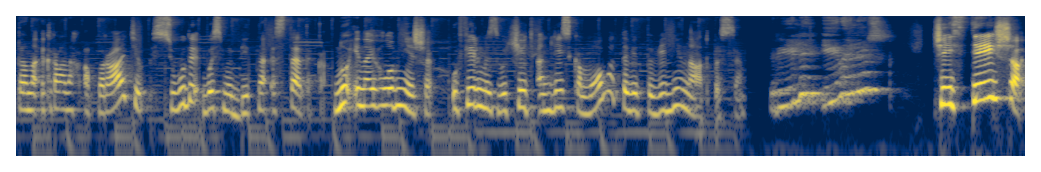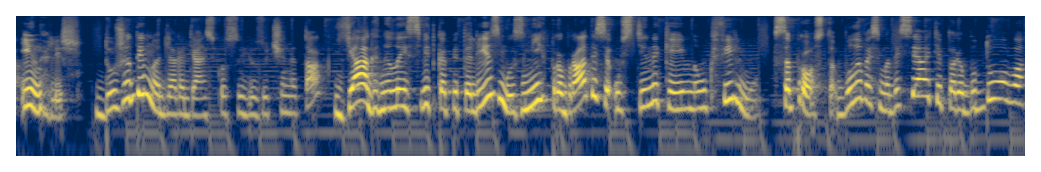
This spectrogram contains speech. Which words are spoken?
та на екранах апаратів всюди восьмибітна естетика. Ну і найголовніше, у фільмі звучить англійська мова та відповідні надписи. Рілі? Інгліш? Чистейша інгліш. Дуже дивно для радянського союзу, чи не так? Як гнилий світ капіталізму зміг пробратися у стіни Київнаукфільму? Все просто були 80-ті, перебудова,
